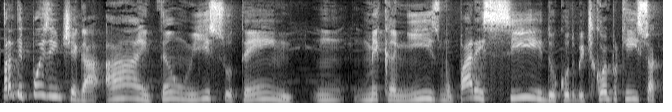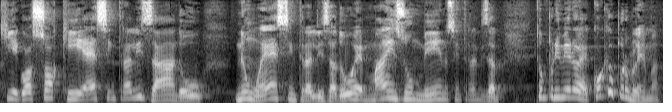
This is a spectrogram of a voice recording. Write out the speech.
Para depois a gente chegar, ah, então isso tem um, um, mecanismo parecido com o do Bitcoin, porque isso aqui é igual, só que é centralizado, ou não é centralizado, ou é mais ou menos centralizado. Então, primeiro é, qual é o problema?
